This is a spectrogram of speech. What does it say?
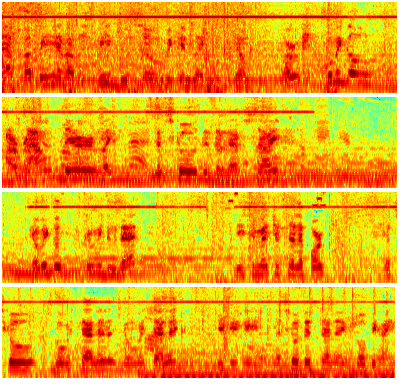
Yeah, but we have a speed boost so we can like jump. Or can we go around there? Like, let's go to the left side. Can we go? Can we do that? Asymmetric teleport. Let's go. Go with Tele. Go with Tele. Okay, okay, okay. Let's go to Tele. Go behind.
